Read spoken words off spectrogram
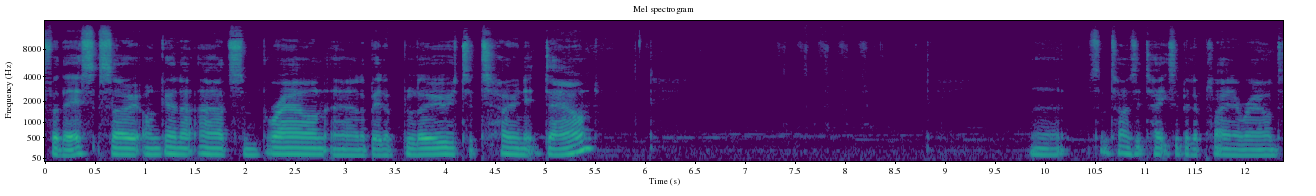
for this. So I'm going to add some brown and a bit of blue to tone it down. Uh, sometimes it takes a bit of playing around.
